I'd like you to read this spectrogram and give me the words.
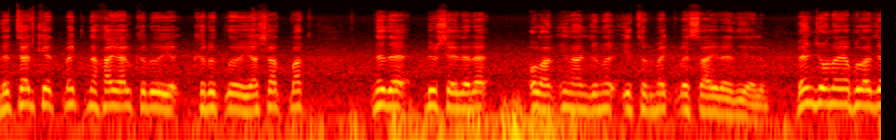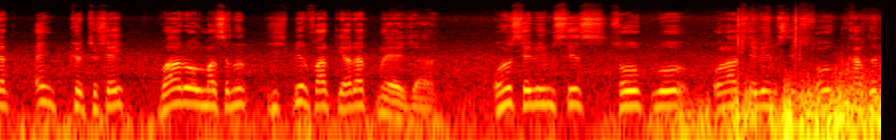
ne terk etmek ne hayal kırıklığı yaşatmak ne de bir şeylere olan inancını yitirmek vesaire diyelim. Bence ona yapılacak en kötü şey var olmasının hiçbir fark yaratmayacağı. Onu sevimsiz, soğukluğu, ona sevimsiz, soğuk kadın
